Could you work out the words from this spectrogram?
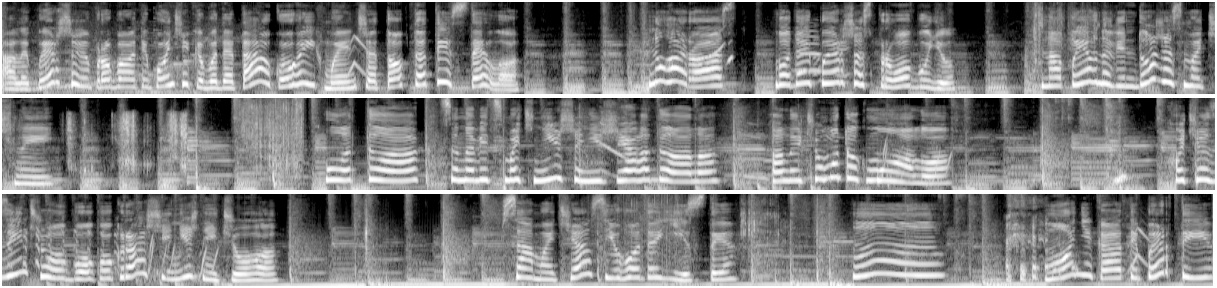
Але першою пробувати пончики буде та, у кого їх менше, тобто ти, Стело. Ну, гаразд, бодай перша спробую. Напевно, він дуже смачний. О, так, це навіть смачніше, ніж я гадала. Але чому так мало? Хоча з іншого боку краще, ніж нічого. Саме час його доїсти. м Моніка, тепер ти.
